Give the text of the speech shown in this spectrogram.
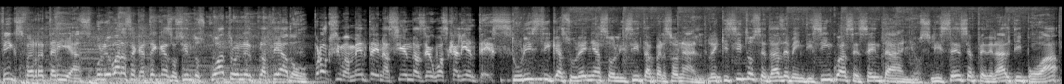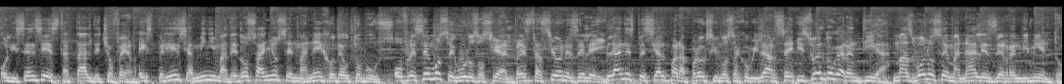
Fix Ferreterías, Boulevard Zacatecas 204 en el Plateado. Próximamente en Haciendas de Aguascalientes. Turística Sureña solicita personal. Requisitos edad de 25 a 60 años. Licencia federal tipo A o licencia estatal de chofer. Experiencia mínima de dos años en manejo de autobús. Ofrecemos seguro social, prestaciones de ley, plan especial para próximos a jubilarse y sueldo garantía, más bonos semanales de rendimiento.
